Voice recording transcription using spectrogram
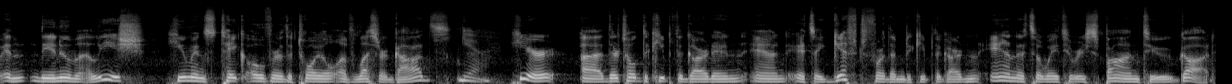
in the Enuma Elish, humans take over the toil of lesser gods. Yeah. Here, uh, they're told to keep the garden, and it's a gift for them to keep the garden, and it's a way to respond to God.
